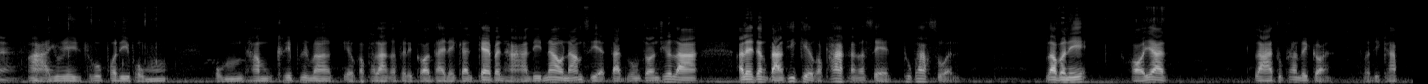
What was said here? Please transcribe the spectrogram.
อ่า อ่าอยู่ใน YouTube พอดีผม ผมทำคลิปขึ้นมาเกี่ยวกับพลังเกษตรกรไทยในการแก้ปัญหาดินเน่าน้ำเสียตัดวงจรเชื้อราอะไรต่างๆ ที่เกี่ยวกับภาคการเกษตรทุกภาคส่วนเราวันนี้ขออนุญาตลาทุกท่านไปก่อน สวัสดีครับ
